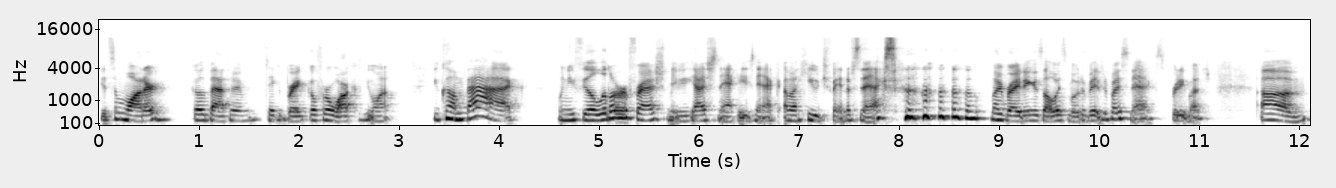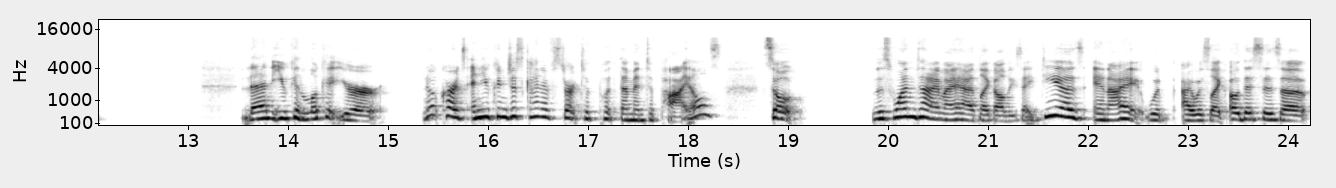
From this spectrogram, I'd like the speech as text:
get some water, go to the bathroom, take a break, go for a walk if you want. You come back when you feel a little refreshed, maybe you got a snacky snack. I'm a huge fan of snacks. My writing is always motivated by snacks, pretty much. Um, then you can look at your note cards and you can just kind of start to put them into piles. So this one time I had like all these ideas and I would I was like, "Oh, this is a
